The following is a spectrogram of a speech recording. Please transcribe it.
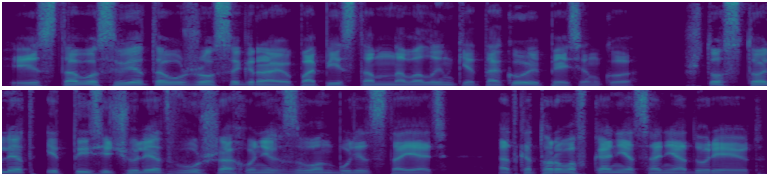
и с того света уже сыграю по пистам на волынке такую песенку, что сто лет и тысячу лет в ушах у них звон будет стоять, от которого в конец они одуреют.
